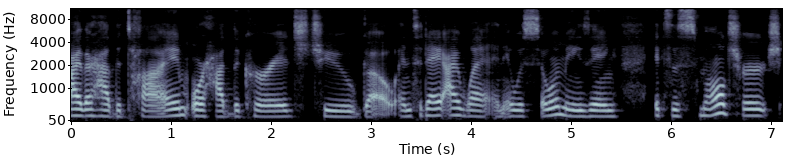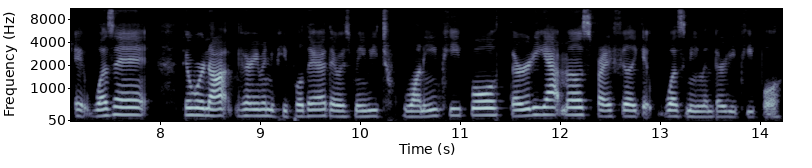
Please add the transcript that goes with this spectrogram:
either had the time or had the courage to go. And today I went and it was so amazing. It's a small church. It wasn't there were not very many people there. There was maybe 20 people, 30 at most, but I feel like it wasn't even 30 people.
